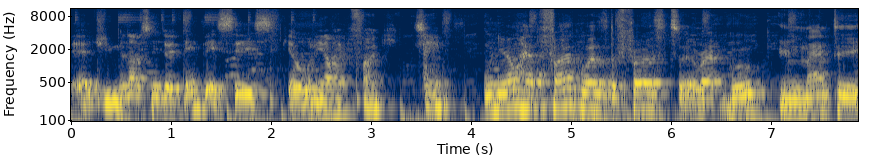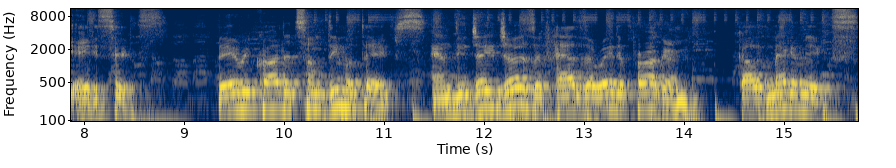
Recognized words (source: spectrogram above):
é de 1986, que é o União Rap Funk. Sim. União Rap Funk was the first uh, rap group in 1986. They recorded some demo tapes, and DJ Joseph has a radio program called Mega Mix.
